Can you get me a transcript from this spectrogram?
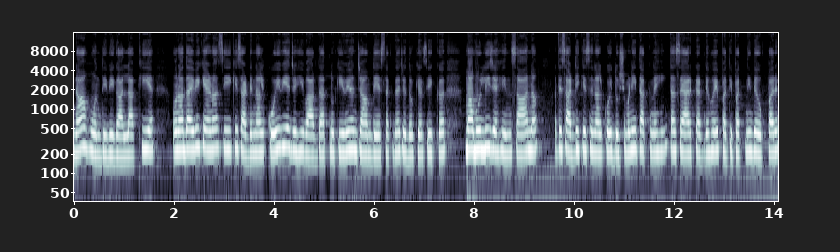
ਨਾ ਹੋਣ ਦੀ ਵੀ ਗੱਲ ਆਖੀ ਹੈ। ਉਹਨਾਂ ਦਾ ਇਹ ਵੀ ਕਹਿਣਾ ਸੀ ਕਿ ਸਾਡੇ ਨਾਲ ਕੋਈ ਵੀ ਅਜਿਹੀ ਵਾਰਦਾਤ ਨੂੰ ਕਿਵੇਂ ਅੰਜਾਮ ਦੇ ਸਕਦਾ ਜਦੋਂ ਕਿ ਅਸੀਂ ਇੱਕ ਮਾਮੂਲੀ ਜਿਹੇ ਇਨਸਾਨ ਆ ਅਤੇ ਸਾਡੀ ਕਿਸੇ ਨਾਲ ਕੋਈ ਦੁਸ਼ਮਣੀ ਤੱਕ ਨਹੀਂ, ਤਾਂ ਸੈਰ ਕਰਦੇ ਹੋਏ ਪਤੀ ਪਤਨੀ ਦੇ ਉੱਪਰ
